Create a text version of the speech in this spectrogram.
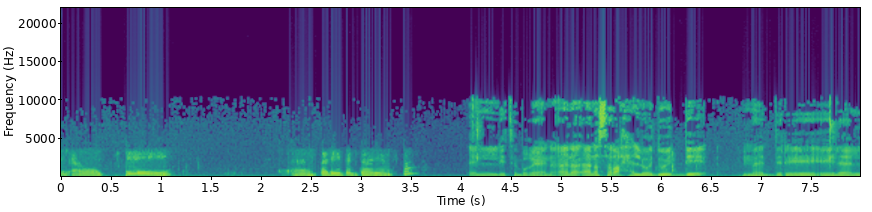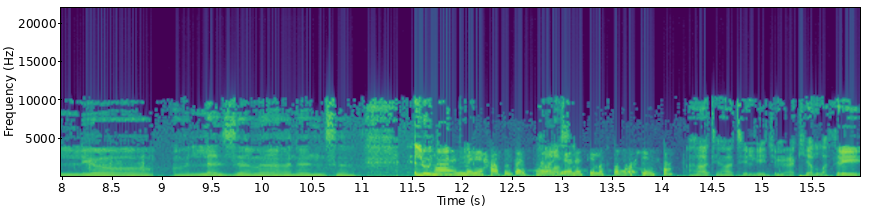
أوكي. آه، غريب الدار ينفع؟ اللي تبغينه. أنا أنا صراحة الود ودي مدري إلى اليوم ولا الزمان أنسى. الود ما ماني حافظتها. يا نسيم الصباح ينفع؟ هاتي هاتي اللي يجي معك يلا 3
